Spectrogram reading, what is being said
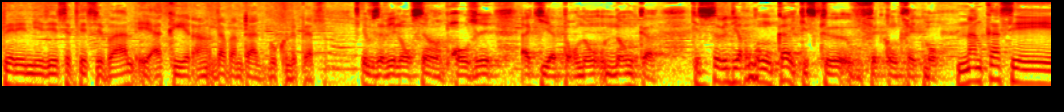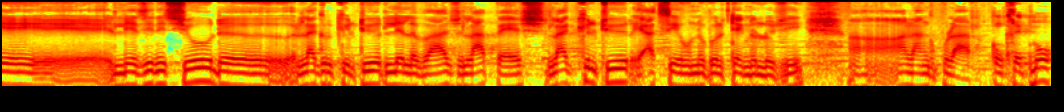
pérenniser ce festival et accueillir davantage beaucoup de personnes et vous avez lancé un projet qui a pour nom Nanka. Qu'est-ce que ça veut dire Nanka et qu'est-ce que vous faites concrètement? Nanka, c'est les initiaux de l'agriculture, l'élevage, la pêche, la culture et accès aux nouvelles technologies en, langue polar. Concrètement,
